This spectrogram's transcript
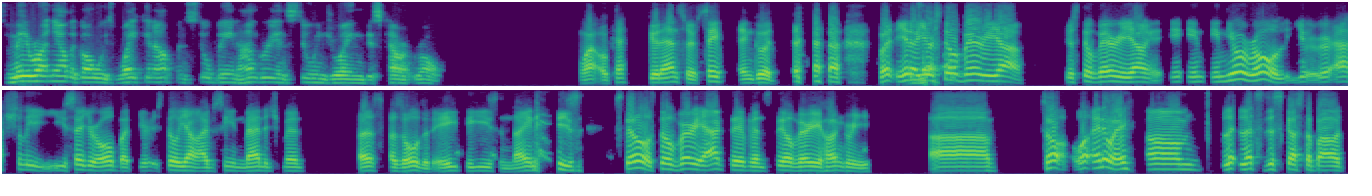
for me right now the goal is waking up and still being hungry and still enjoying this current role. Wow. Okay. Good answer. Safe and good. but you know, you're still very young. You're still very young. In, in in your role, you're actually you said you're old, but you're still young. I've seen management as as old as 80s and 90s. Still, still very active and still very hungry. Uh, so well, anyway, um, let, us discuss about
